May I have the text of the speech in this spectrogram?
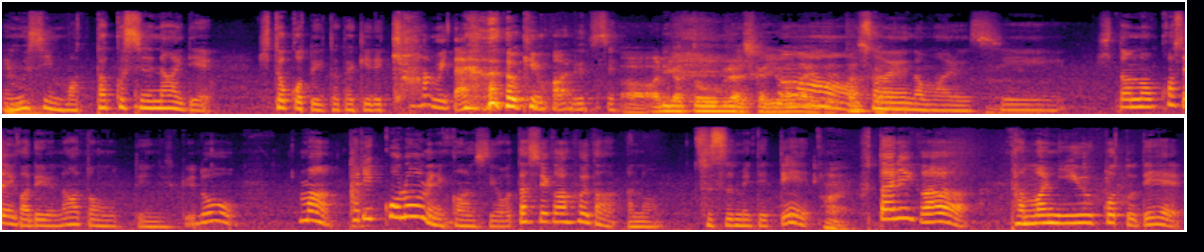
うん。MC 全くしないで一言言っただけでキャーみたいな時もあるし。あありがとうぐらいしか言わないで。うん確かに。そういうのもあるし、人の個性が出るなと思ってるんですけどまあトリコロールに関しては私が普段あの進めててはい。2人がたまに言うことで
